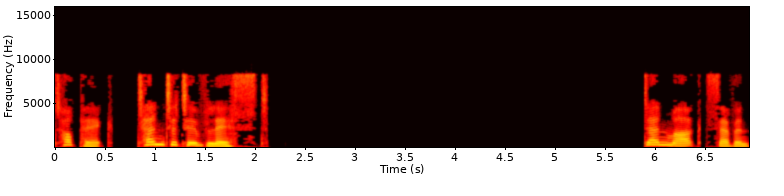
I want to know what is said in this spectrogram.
Topic: Tentative list. Denmark 7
